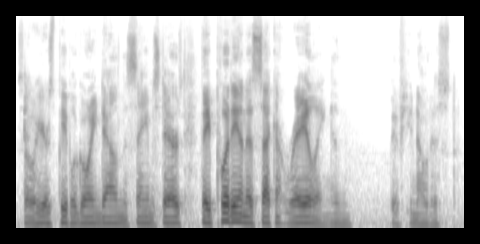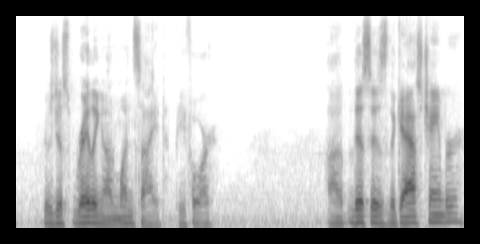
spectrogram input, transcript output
So here's people going down the same stairs. They put in a second railing, and if you noticed, it was just railing on one side before. Uh, this is the gas chamber.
